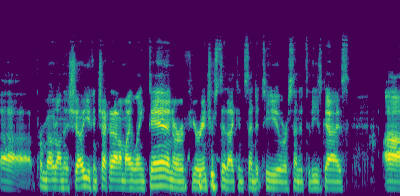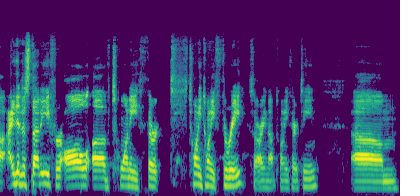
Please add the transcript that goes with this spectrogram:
uh, promote on this show, you can check it out on my LinkedIn, or if you're interested, I can send it to you or send it to these guys. Uh, I did a study for all of 2013, 2023, sorry, not 2013. Um,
